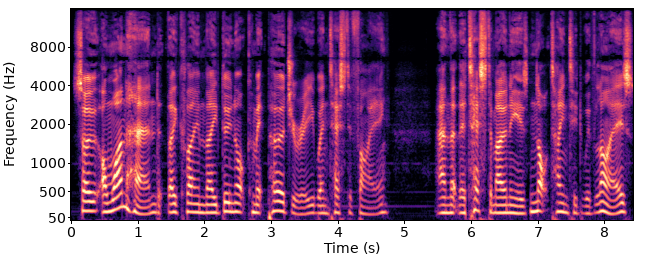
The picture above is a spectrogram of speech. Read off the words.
So, on one hand, they claim they do not commit perjury when testifying, and that their testimony is not tainted with lies,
